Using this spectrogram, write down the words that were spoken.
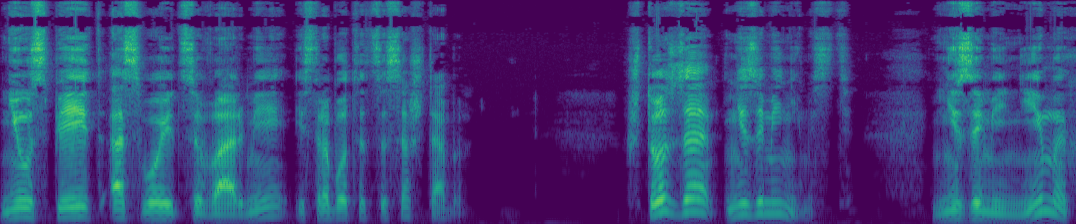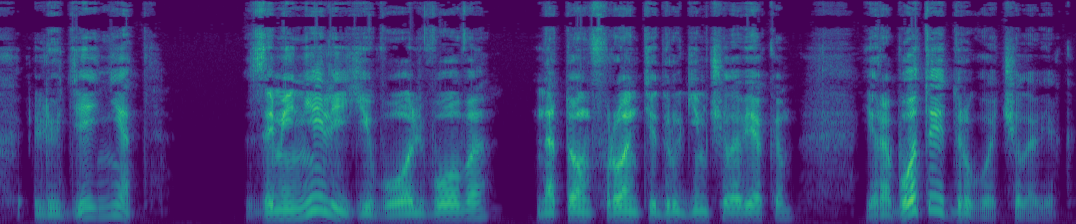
не успеет освоиться в армии и сработаться со штабом? Что за незаменимость? Незаменимых людей нет. Заменили его, Львова, на том фронте другим человеком, и работает другой человек,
